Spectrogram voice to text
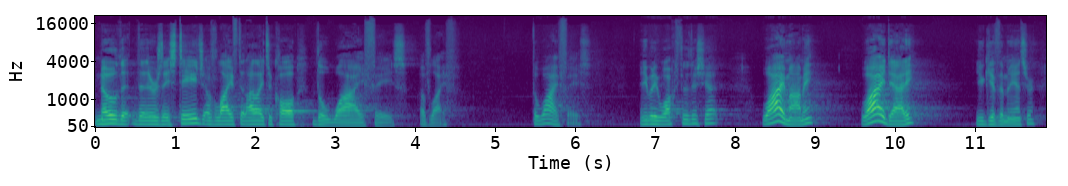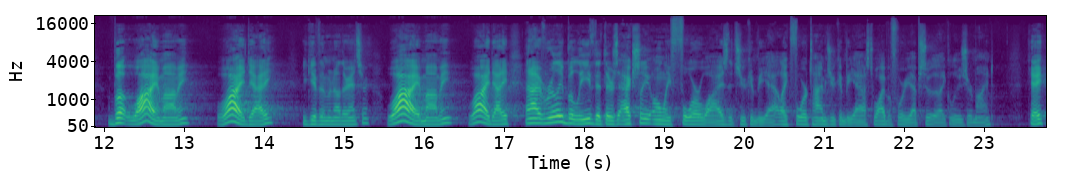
know that there's a stage of life that I like to call the why phase of life. The why phase. Anybody walked through this yet? Why, mommy? Why, daddy? You give them an answer. But why, mommy? Why, daddy? You give them another answer. Why, mommy? Why, daddy? And I really believe that there's actually only four whys that you can be at, like four times you can be asked why before you absolutely like lose your mind. Okay?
